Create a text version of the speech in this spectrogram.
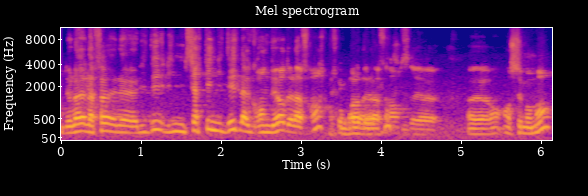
de la, la, l'idée, une certaine idée de la grandeur de la France, puisqu'on parle de la France euh, en, ce moment.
